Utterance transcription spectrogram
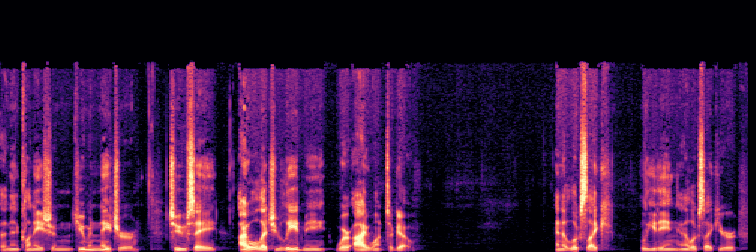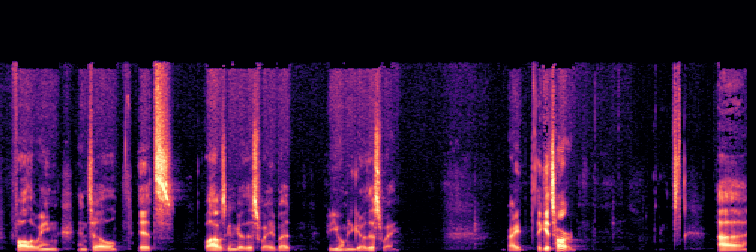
an inclination, human nature, to say, I will let you lead me where I want to go. And it looks like leading, and it looks like you're following until it's, well, I was going to go this way, but you want me to go this way. Right? It gets hard. Uh,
